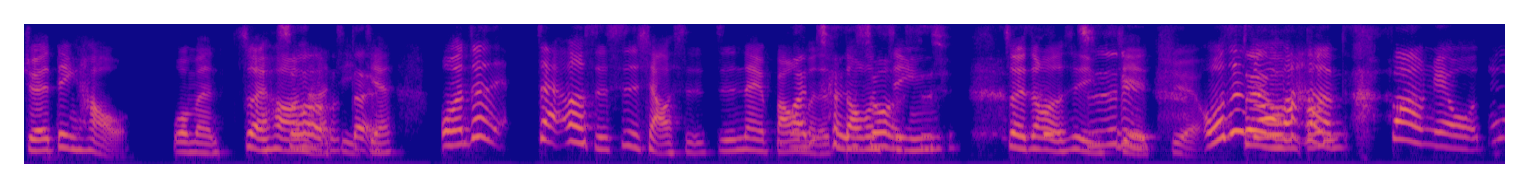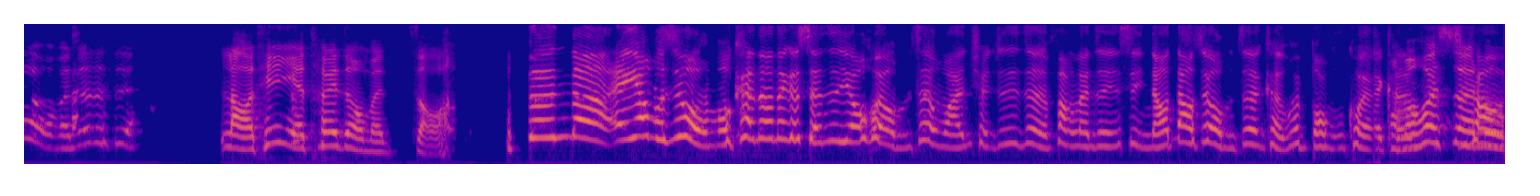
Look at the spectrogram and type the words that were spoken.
决定好我们最后哪几间。我们这在二十四小时之内把我们的东京 最重要的事情解决。我真的觉得我们很棒耶！我觉得我们真的是。老天爷推着我们走，真的哎、欸！要不是我，我看到那个生日优惠，我们真的完全就是真的放烂这件事情，然后到最后我们真的可能会崩溃，可能会睡路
